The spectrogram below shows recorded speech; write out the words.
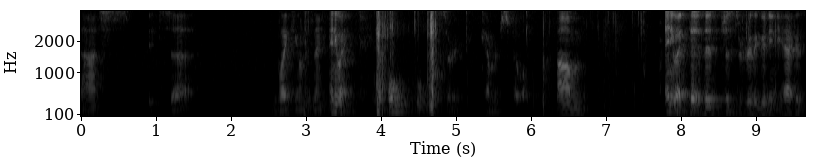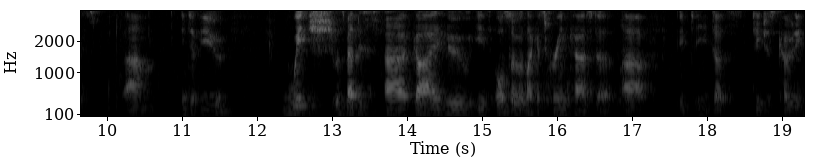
Uh, it's. It's. Uh, I'm blanking on his name. Anyway. Oh, oh sorry. Camera just fell off. Um, anyway, th- there's just a really good Indie Hackers um, interview, which was about this uh, guy who is also like a screencaster. Uh, it, he does teaches coding,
